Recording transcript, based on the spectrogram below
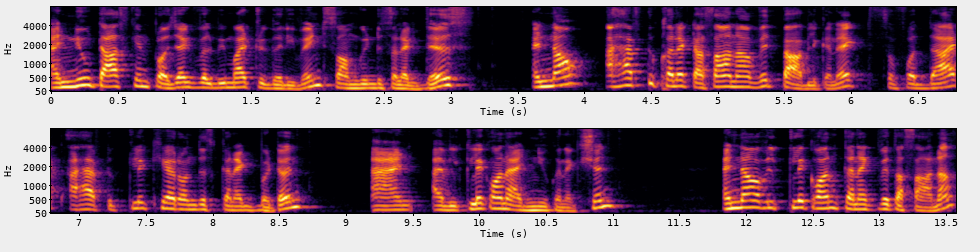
and new task in project will be my trigger event. So I'm going to select this and now I have to connect Asana with Pabbly Connect. So for that I have to click here on this connect button and I will click on add new connection and now I will click on connect with Asana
